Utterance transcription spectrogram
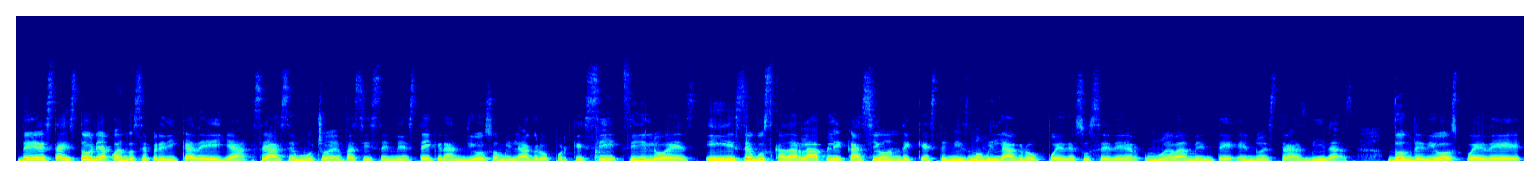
De esta historia cuando se predica de ella se hace mucho énfasis en este grandioso milagro porque sí, sí lo es. Y se busca dar la aplicación de que este mismo milagro puede suceder nuevamente en nuestras vidas, donde Dios puede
